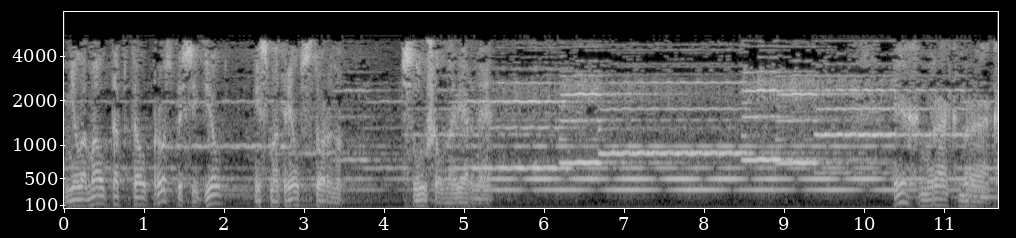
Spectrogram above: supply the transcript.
не ломал, топтал, просто сидел и смотрел в сторону. Слушал, наверное. Эх, мрак, мрак.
